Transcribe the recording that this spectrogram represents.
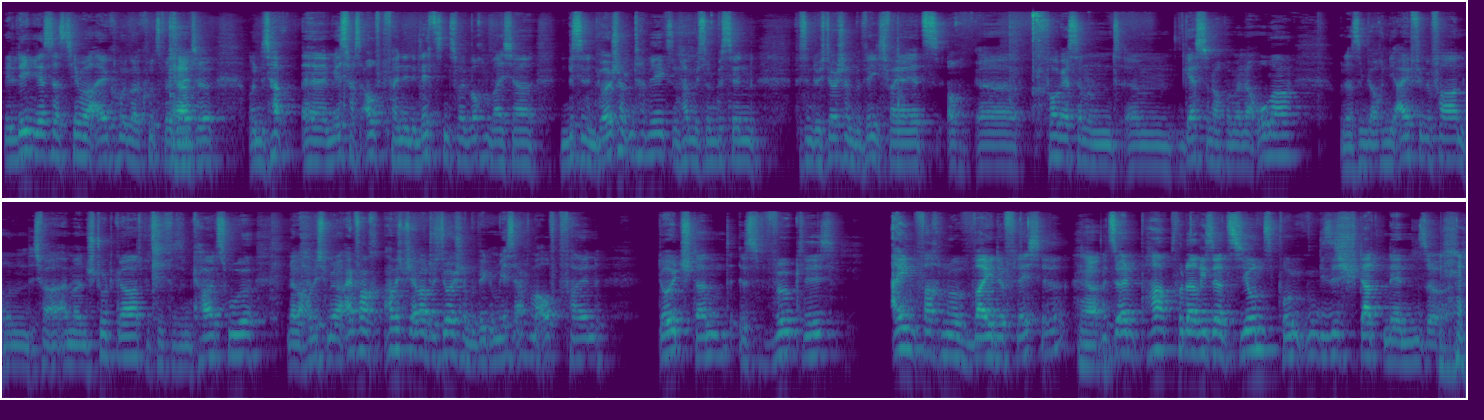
wir legen jetzt das Thema Alkohol mal kurz beiseite. Und ich habe, äh, mir ist was aufgefallen, in den letzten zwei Wochen war ich ja ein bisschen in Deutschland unterwegs und habe mich so ein bisschen, bisschen durch Deutschland bewegt. Ich war ja jetzt auch äh, vorgestern und ähm, gestern auch bei meiner Oma. Und da sind wir auch in die Eifel gefahren und ich war einmal in Stuttgart bzw. in Karlsruhe. Und da habe ich mir einfach, habe ich mich einfach durch Deutschland bewegt und mir ist einfach mal aufgefallen, Deutschland ist wirklich einfach nur Weidefläche Ja. mit so ein paar Polarisationspunkten, die sich Stadt nennen. So.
